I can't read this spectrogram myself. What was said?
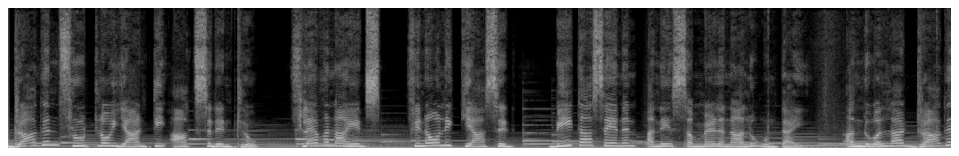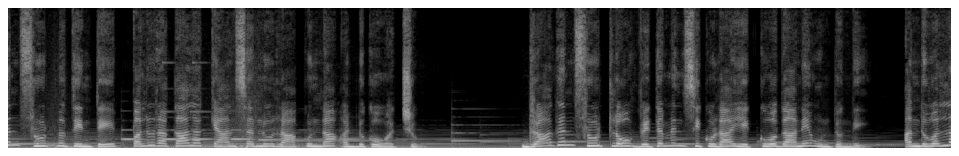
డ్రాగన్ ఫ్రూట్లో యాంటీ ఆక్సిడెంట్లు ఫ్లేవనాయిడ్స్ ఫినోలిక్ యాసిడ్ బీటాసేనన్ అనే సమ్మేళనాలు ఉంటాయి. అందువల్ల డ్రాగన్ ఫ్రూట్ను తింటే పలు రకాల క్యాన్సర్లు రాకుండా అడ్డుకోవచ్చు. డ్రాగన్ ఫ్రూట్లో విటమిన్ సి కూడా ఎక్కువగానే ఉంటుంది. అందువల్ల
